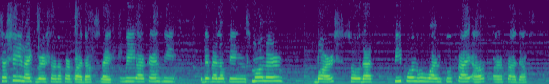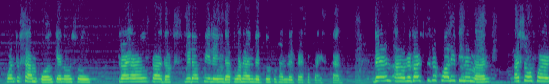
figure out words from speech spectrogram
sachet-like version of our products. Like we are currently developing smaller bars so that people who want to try out our products, want to sample, can also try our products without feeling that 100 to 200 peso price tag. Then, uh, regards to the quality naman, uh, so far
